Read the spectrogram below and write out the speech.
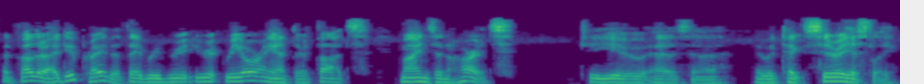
But Father, I do pray that they re- re- reorient their thoughts, minds, and hearts to you as uh, they would take seriously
